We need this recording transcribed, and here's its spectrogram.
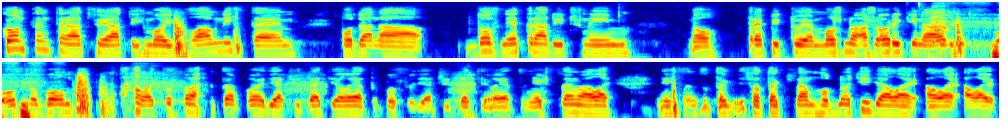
koncentrácia tých mojich hlavných tém podaná dosť netradičným, no prepitujem možno až originálnym spôsobom, ale to sa to povedia čitatelia, to posúdia čitatelia, to nechcem, ale nechcem to tak, sa tak nám hodnotiť, ale, ale, ale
